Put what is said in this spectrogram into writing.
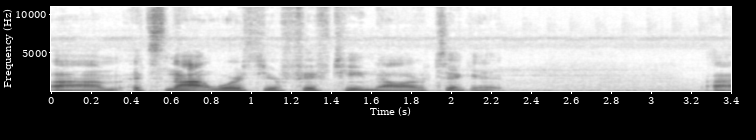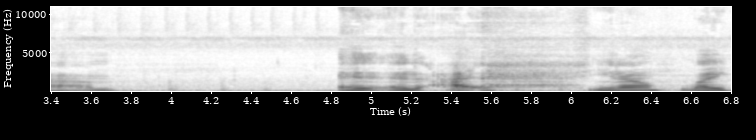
Um, it's not worth your $15 ticket. Um, and, and I, you know, like,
